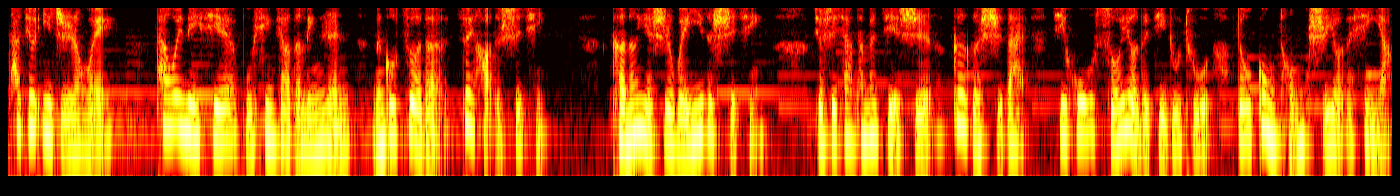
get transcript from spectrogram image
他就一直认为，他为那些不信教的灵人能够做的最好的事情，可能也是唯一的事情，就是向他们解释各个时代几乎所有的基督徒都共同持有的信仰。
